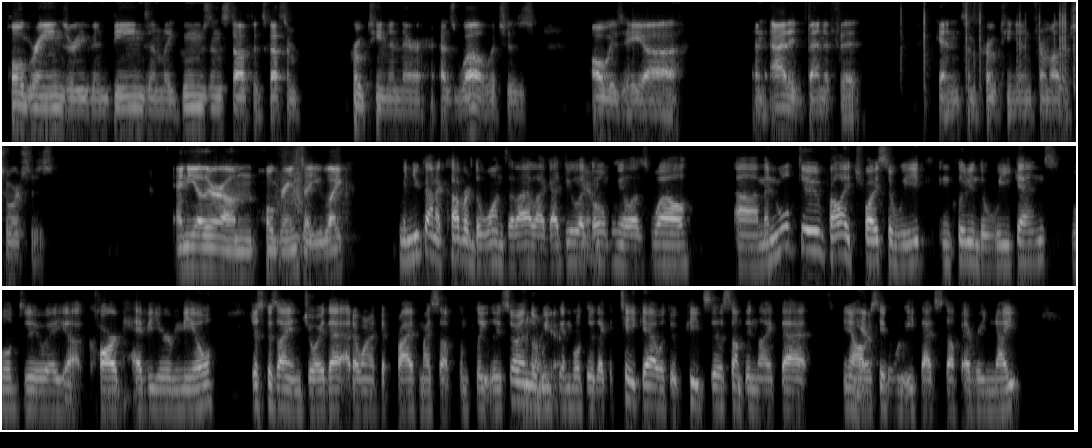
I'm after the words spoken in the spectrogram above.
whole grains or even beans and legumes and stuff, it's got some protein in there as well, which is always a uh, an added benefit. Getting some protein in from other sources. Any other um, whole grains that you like? I mean, you kind of covered the ones that I like. I do like yeah. oatmeal as well. Um, and we'll do probably twice a week, including the weekends. We'll do a uh, carb heavier meal just because I enjoy that. I don't want to deprive myself completely. So in the oh, weekend, yeah. we'll do like a takeout, we'll do pizza, something like that. You know, yeah. obviously, don't want to eat that stuff every night.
